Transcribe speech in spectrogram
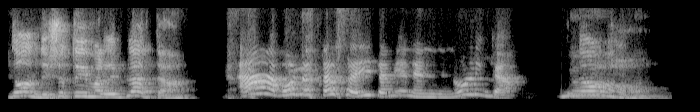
¿Dónde? Yo estoy en Mar del Plata. Ah, vos no estás ahí también en Hurlingham. No.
